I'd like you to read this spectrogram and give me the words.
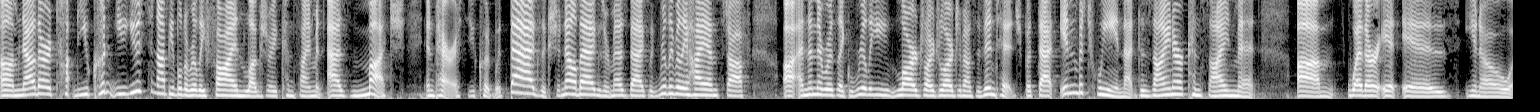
Um, now there are t- you couldn't you used to not be able to really find luxury consignment as much in Paris. You could with bags like Chanel bags or Hermes bags, like really really high end stuff. Uh, and then there was like really large, large, large amounts of vintage. But that in between, that designer consignment, um, whether it is, you know,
